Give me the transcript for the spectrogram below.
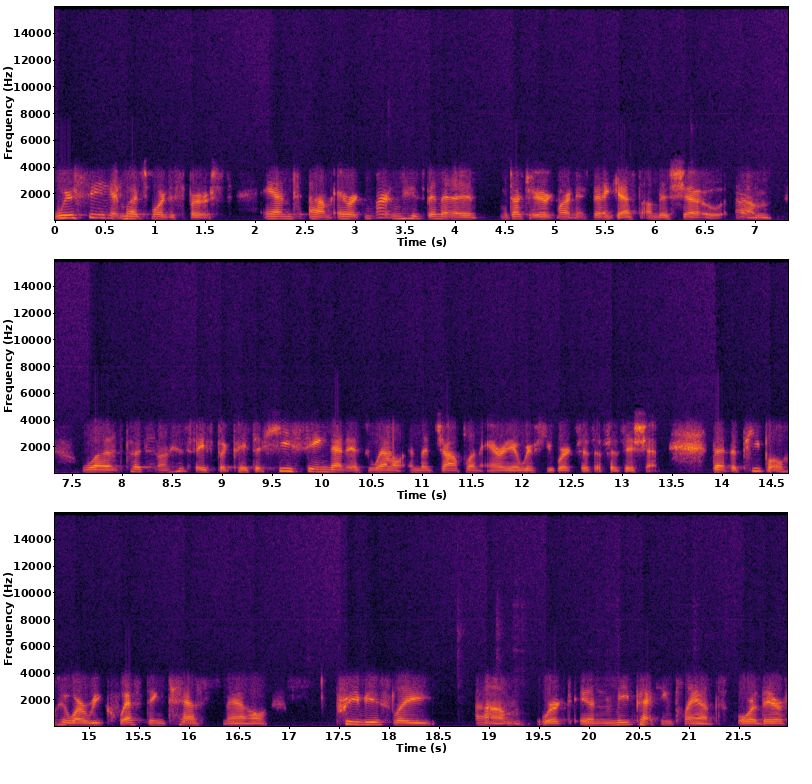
We're seeing it much more dispersed. And um, Eric Martin, who's been a Dr. Eric Martin, has been a guest on this show. Um, was posted on his Facebook page that he's seeing that as well in the Joplin area where he works as a physician. That the people who are requesting tests now previously um, worked in meatpacking plants or their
